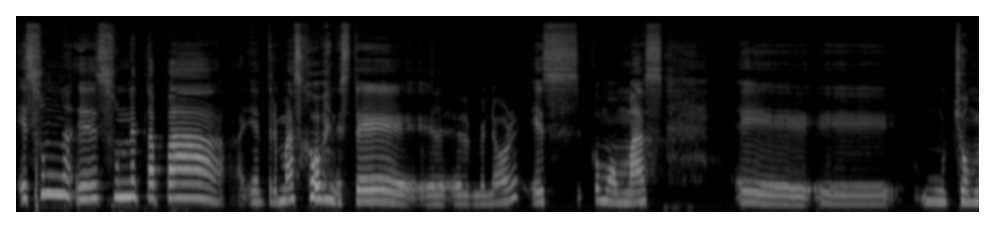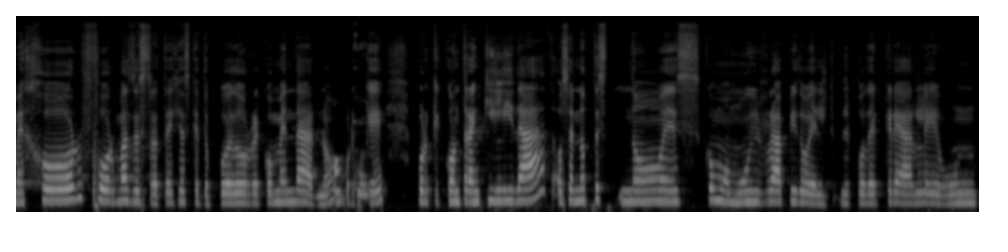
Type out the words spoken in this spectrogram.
es, un, es una etapa, entre más joven esté el, menor, es como más, eh, eh, mucho mejor formas de estrategias que te puedo recomendar, ¿no? ¿Por qué? Porque con tranquilidad, o sea, no, te, no es como muy rápido el poder crearle un,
